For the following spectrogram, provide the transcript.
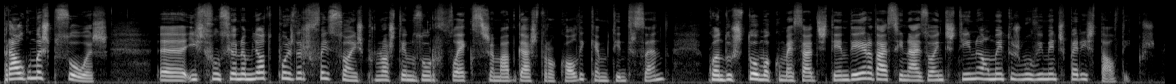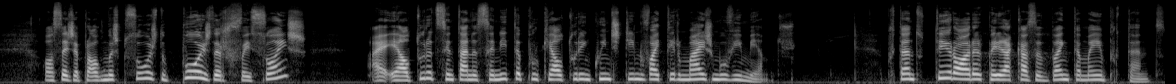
Para algumas pessoas, Uh, isto funciona melhor depois das refeições, porque nós temos um reflexo chamado gastrocólico, que é muito interessante. Quando o estômago começa a distender, dá sinais ao intestino e aumenta os movimentos peristálticos. Ou seja, para algumas pessoas, depois das refeições, é a altura de sentar na sanita porque é a altura em que o intestino vai ter mais movimentos. Portanto, ter hora para ir à casa de banho também é importante.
